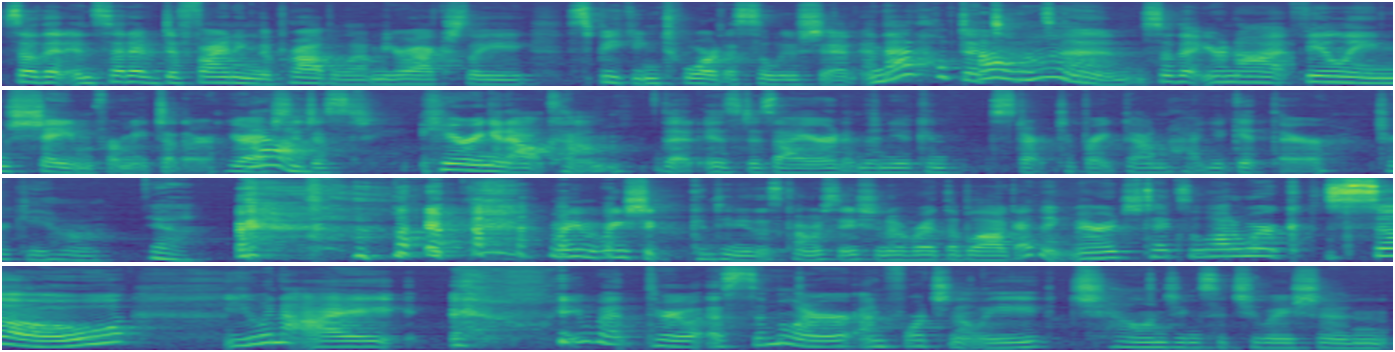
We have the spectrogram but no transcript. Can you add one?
So that instead of defining the problem, you're actually speaking toward a solution. And that helped a oh, ton so that you're not feeling shame from each other. You're yeah. actually just hearing an outcome that is desired and then you can start to break down how you get there. Tricky, huh? Yeah. Maybe we should continue this conversation over at the blog. I think marriage takes a lot of work. So, you and I, we went through a similar, unfortunately, challenging situation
